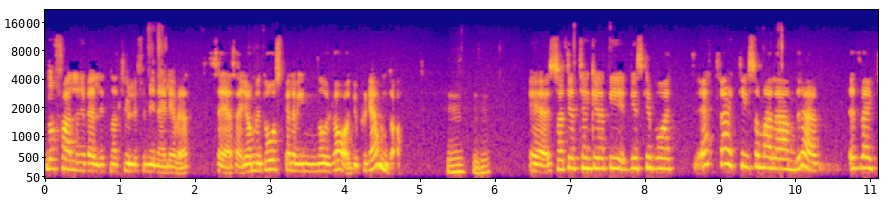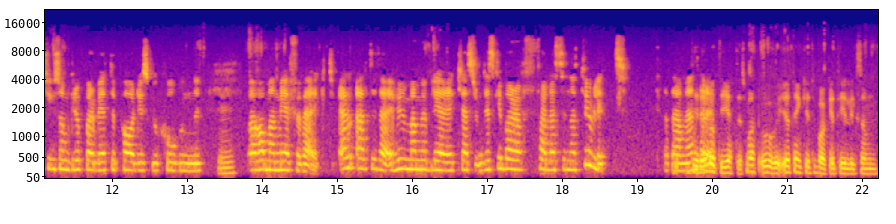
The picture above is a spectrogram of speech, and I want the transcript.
Då faller det väldigt naturligt för mina elever att säga så här, ja men då spelar vi in något radioprogram då. Mm, mhm. Eh, Så att jag tänker att det, det ska vara ett, ett verktyg som alla andra. Ett verktyg som grupparbete, pardiskussion. Mm. Vad har man mer för verktyg? All, allt det där, hur man möblerar ett klassrum. Det ska bara falla sig naturligt att Det använda där det. låter jättesmart. Och jag tänker tillbaka till liksom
